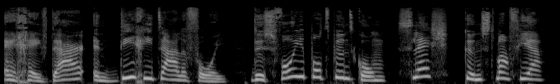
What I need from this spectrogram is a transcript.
En geef daar een digitale fooi. Dus fooiepot.com slash kunstmafia.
